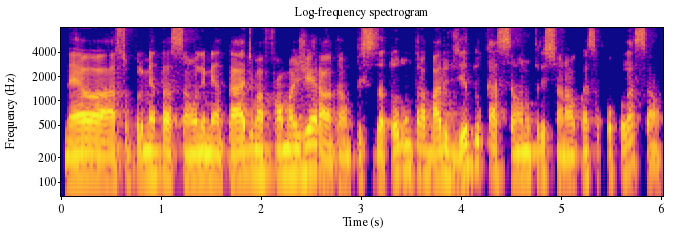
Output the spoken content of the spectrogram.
né, a suplementação alimentar de uma forma geral. Então, precisa todo um trabalho de educação nutricional com essa população.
